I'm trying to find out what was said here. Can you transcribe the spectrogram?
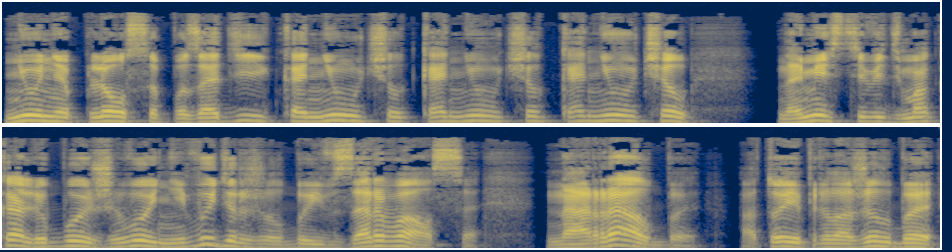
Нюня плелся позади и конючил, конючил, конючил, на месте ведьмака любой живой не выдержал бы и взорвался, наорал бы, а то и приложил бы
